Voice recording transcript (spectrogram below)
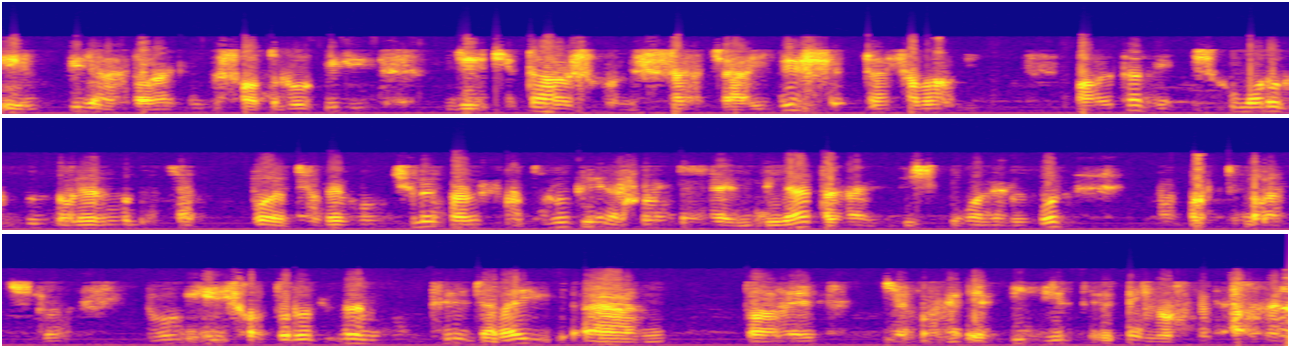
এমপি তারা কিন্তু সতেরোটি যে জেতা আসন সেটা চাইবে সেটা স্বাভাবিক। পাল্টা নীতিশ কুমারও কিন্তু দলের মধ্যে চাপে পড়ছিল কারণ সতেরোটি আসন এমপিরা তারা নীতিশ কুমারের উপর করতে পারছিল এবং এই সতেরো দিনের মধ্যে যারাই আহ, দলে যে মানে এমপি লড়তে পারবেন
